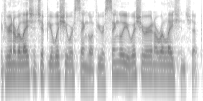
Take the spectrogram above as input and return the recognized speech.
If you're in a relationship, you wish you were single. If you were single, you wish you were in a relationship.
